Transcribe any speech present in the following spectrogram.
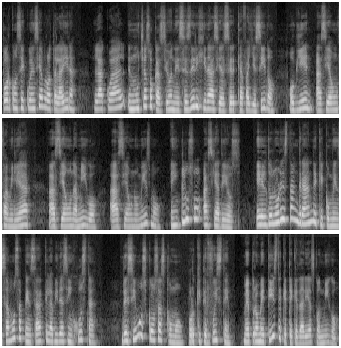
Por consecuencia brota la ira, la cual en muchas ocasiones es dirigida hacia el ser que ha fallecido, o bien hacia un familiar, hacia un amigo, hacia uno mismo, e incluso hacia Dios. El dolor es tan grande que comenzamos a pensar que la vida es injusta. Decimos cosas como, porque te fuiste, me prometiste que te quedarías conmigo,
